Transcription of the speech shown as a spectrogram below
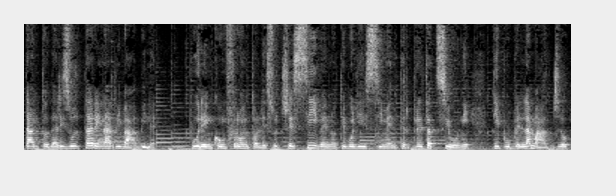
tanto da risultare inarrivabile, pure in confronto alle successive notevolissime interpretazioni di Pupella Maggio,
